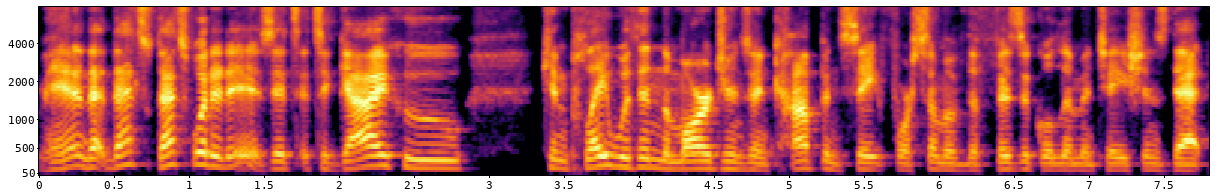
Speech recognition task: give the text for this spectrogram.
man. That that's that's what it is. It's it's a guy who can play within the margins and compensate for some of the physical limitations that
